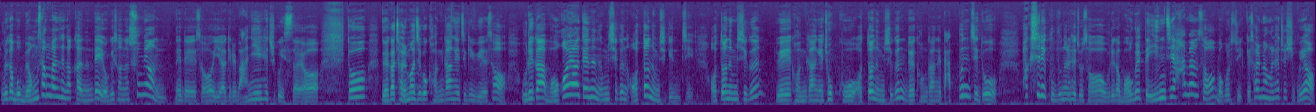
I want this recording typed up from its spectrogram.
우리가 뭐 명상만 생각하는데 여기서는 수면에 대해서 이야기를 많이 해주고 있어요. 또 뇌가 젊어지고 건강해지기 위해서 우리가 먹어야 되는 음식은 어떤 음식인지, 어떤 음식은 뇌 건강에 좋고 어떤 음식은 뇌 건강에 나쁜지도 확실히 구분을 해줘서 우리가 먹을 때 인지하면서 먹을 수 있게 설명을 해주시고요.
